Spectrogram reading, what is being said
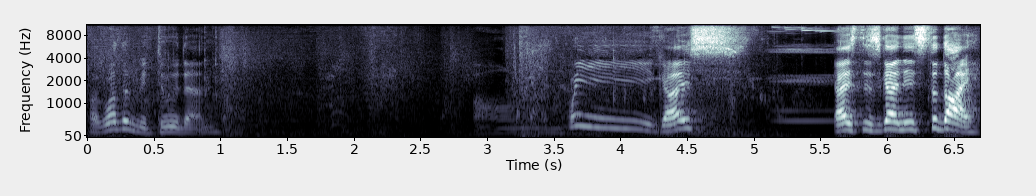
But what did we do then? Whee, guys. Guys, this guy needs to die.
